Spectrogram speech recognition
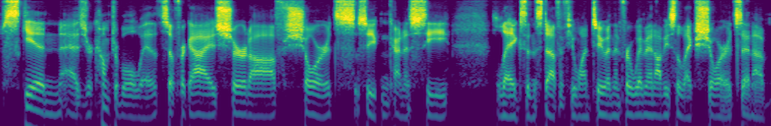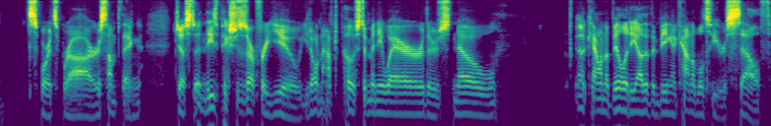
skin as you're comfortable with. So for guys shirt off shorts so you can kind of see legs and stuff if you want to. And then for women obviously like shorts and a sports bra or something just and these pictures are for you you don't have to post them anywhere there's no accountability other than being accountable to yourself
